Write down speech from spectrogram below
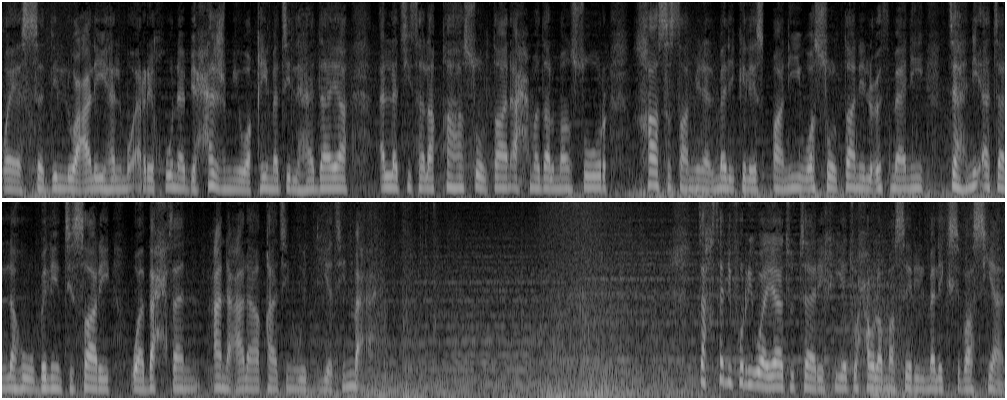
ويستدل عليها المؤرخون بحجم وقيمة الهدايا التي تلقاها السلطان أحمد المنصور خاصة من الملك الإسباني والسلطان العثماني تهنئة له بالانتصار وبحثا عن علاقات ودية معه. تختلف الروايات التاريخية حول مصير الملك سيباستيان.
